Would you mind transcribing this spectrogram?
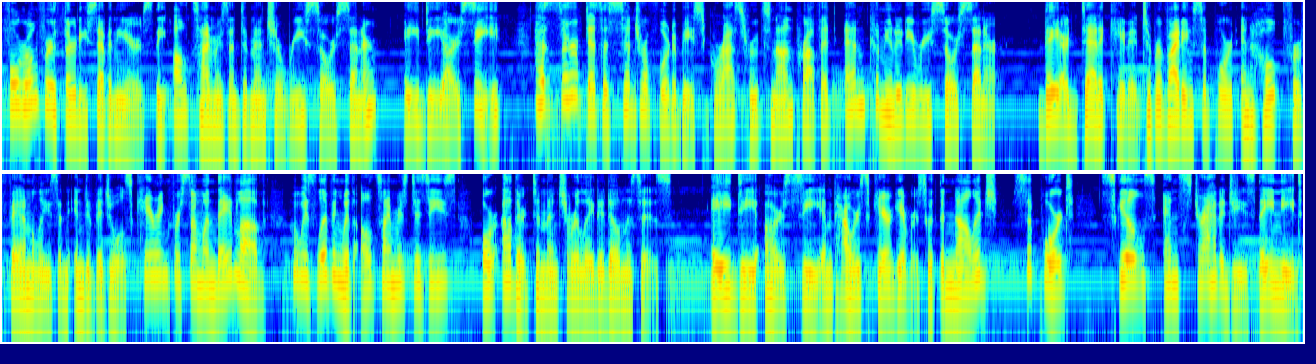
For over 37 years, the Alzheimer's and Dementia Resource Center, ADRC, has served as a Central Florida based grassroots nonprofit and community resource center. They are dedicated to providing support and hope for families and individuals caring for someone they love who is living with Alzheimer's disease or other dementia related illnesses. ADRC empowers caregivers with the knowledge, support, skills, and strategies they need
